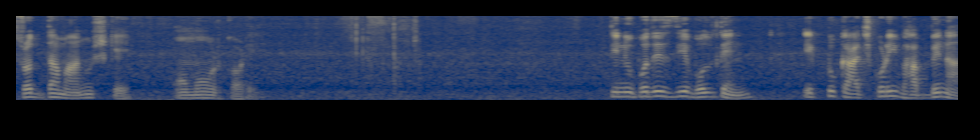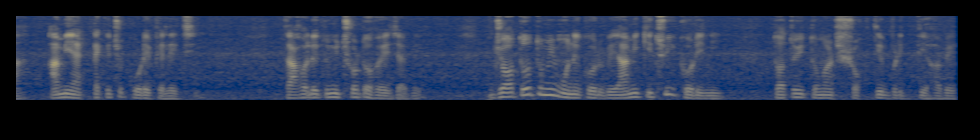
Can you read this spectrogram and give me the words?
শ্রদ্ধা মানুষকে অমর করে। তিনি উপদেশ দিয়ে বলতেন, একটু কাজ করেই ভাববে না, আমি একটা কিছু করে ফেলেছি। তাহলে তুমি ছোট হয়ে যাবে। যত তুমি মনে করবে, আমি কিছুই করিনি, ততই তোমার শক্তি বৃদ্ধি হবে।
